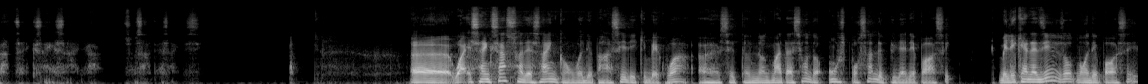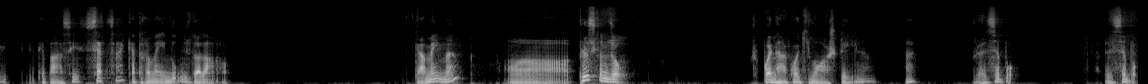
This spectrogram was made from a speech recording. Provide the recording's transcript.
partir avec 500 ailleurs. 65 ici. Euh, ouais, 565 qu'on va dépenser les Québécois, euh, c'est une augmentation de 11% depuis l'année passée. Mais les Canadiens, eux autres, vont dépenser, dépenser 792 Quand même, hein? plus que nous autres. Je ne sais pas dans quoi ils vont acheter, là. Hein? Je ne sais pas. Je ne sais pas.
